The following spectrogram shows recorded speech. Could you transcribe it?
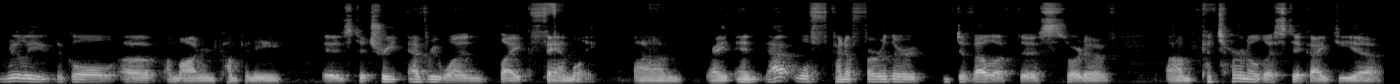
really the goal of a modern company is to treat everyone like family, um, right? And that will f- kind of further develop this sort of um, paternalistic idea,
